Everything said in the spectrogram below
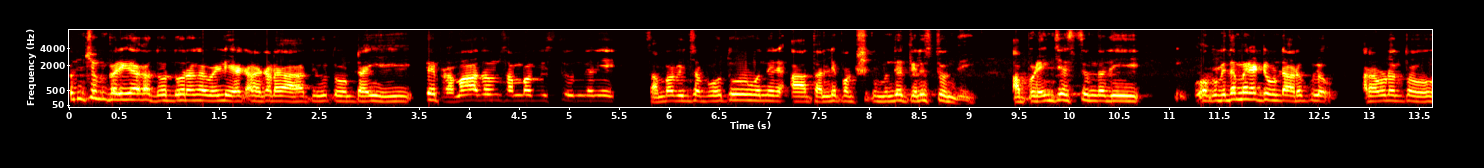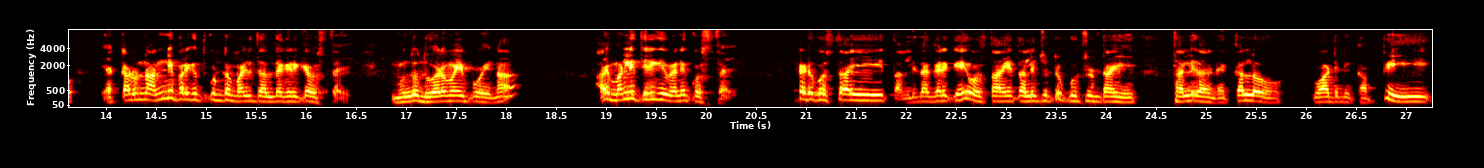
కొంచెం పెరిగాక దూర దూరంగా వెళ్ళి ఎక్కడెక్కడ తిరుగుతూ ఉంటాయి. ప్రమాదం సంభవిస్తుందని సంభవించబోతూ ఉందని ఆ తల్లి పక్షికి ముందే తెలుస్తుంది. అప్పుడు ఏం చేస్తుంది అది ఒక విధమైనటువంటి అరుపులు అరవడంతో ఎక్కడున్న అన్ని పరిగెత్తుకుంటూ మళ్ళీ తల్లి దగ్గరికే వస్తాయి. ముందు దూరం అయిపోయినా అవి మళ్ళీ తిరిగి వెనక్కి వస్తాయి ఎక్కడికి వస్తాయి తల్లి దగ్గరికే వస్తాయి. తల్లి చుట్టూ కూర్చుంటాయి. తల్లి దాని రెక్కల్లో వాటిని కప్పి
